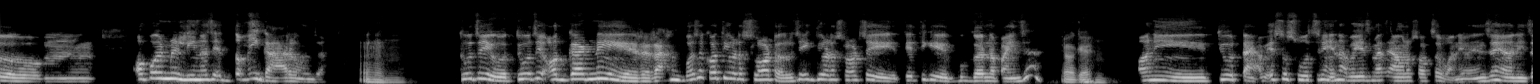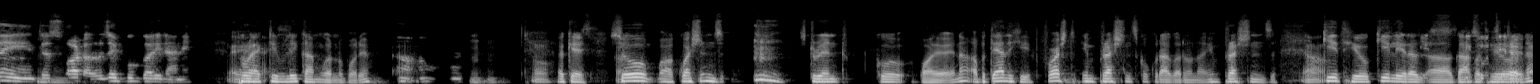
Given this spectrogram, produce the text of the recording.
अपोइन्टमेन्ट लिन चाहिँ एकदमै गाह्रो हुन्छ। त्यो चाहिँ हो त्यो चाहिँ अगाडि नै राख्नुपर्छ। कतिवटा स्लटहरू चाहिँ एक दुईवटा स्लट चाहिँ त्यतिकै बुक गर्न पाइन्छ। अनि त्यो टाइम यसो सोच्ने होइन अब यसमा चाहिँ आउन सक्छ भन्यो भने चाहिँ अनि चाहिँ त्यो स्लटहरू चाहिँ बुक गरिरहने। प्रोएक्टिभली काम गर्नु पर्यो। ओके सो क्वेसन्स स्टुडेन्टको भयो होइन? अब त्यहाँदेखि फर्स्ट इम्प्रेसन्सको कुरा गरौँ न? इम्प्रेसन्स के थियो के लिएर गएको थियो होइन?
